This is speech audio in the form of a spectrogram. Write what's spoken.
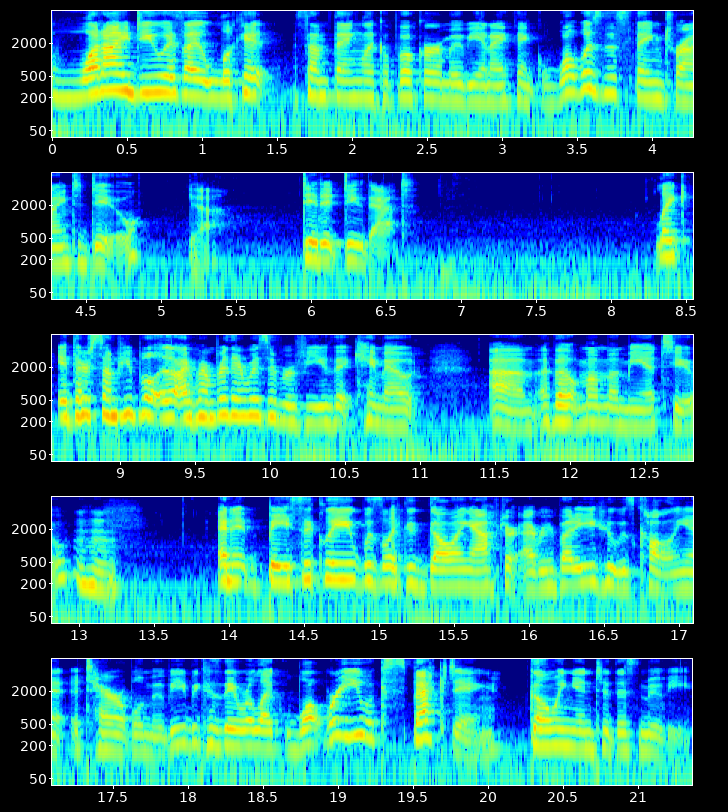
what I do is I look at something like a book or a movie and I think, what was this thing trying to do? Yeah. Did it do that? Like, if there's some people. I remember there was a review that came out um, about Mamma Mia 2. Mhm. And it basically was like going after everybody who was calling it a terrible movie because they were like, what were you expecting going into this movie?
